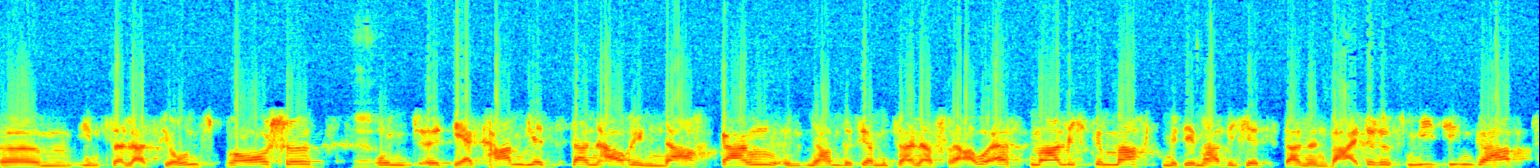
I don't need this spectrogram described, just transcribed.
ähm, Installationsbranche. Ja. Und äh, der kam jetzt dann auch im Nachgang, wir haben das ja mit seiner Frau erstmalig gemacht, mit dem hatte ich jetzt dann ein weiteres Meeting gehabt.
